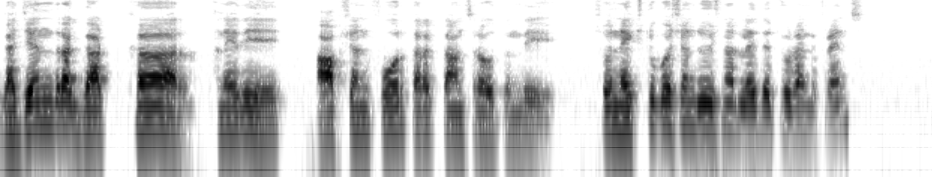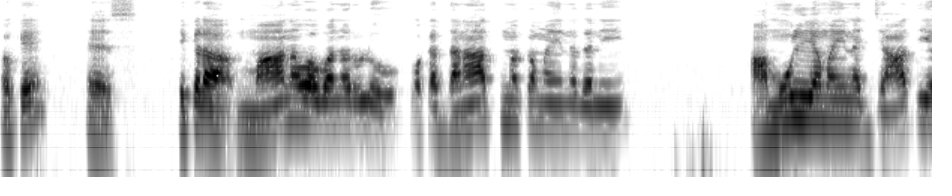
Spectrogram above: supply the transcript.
గజేంద్ర గట్కర్ అనేది ఆప్షన్ ఫోర్ కరెక్ట్ ఆన్సర్ అవుతుంది. సో నెక్స్ట్ క్వశ్చన్ చూసినట్లయితే చూడండి ఫ్రెండ్స్. ఓకే? ఎస్. ఇక్కడ మానవ వనరులు ఒక ధనాత్మకమైనదని అమూల్యమైన జాతీయ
